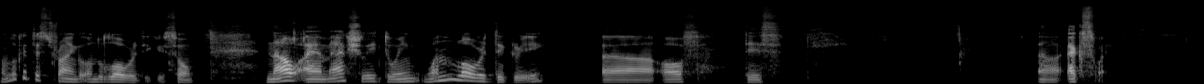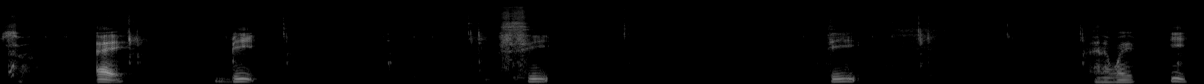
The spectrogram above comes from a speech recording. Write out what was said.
Now look at this triangle on the lower degree. So now I am actually doing one lower degree uh, of this uh, xy. So A, B, C, D, and a wave E.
